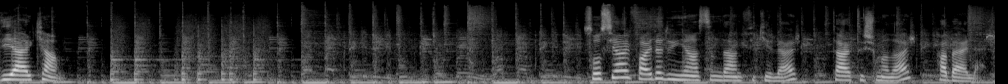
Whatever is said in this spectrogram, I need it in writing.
Diğer Kam Sosyal fayda dünyasından fikirler, tartışmalar, haberler.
